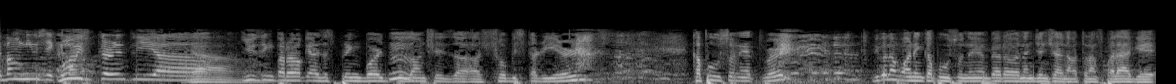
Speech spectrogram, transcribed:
Ibang music. Who is currently uh, Yeah. using Parokya as a springboard to Mm. launch his uh, showbiz career? Kapuso Network. Hindi ko lang kung ano yung Kapuso na yun, pero nandyan siya, nakatrans palagi.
